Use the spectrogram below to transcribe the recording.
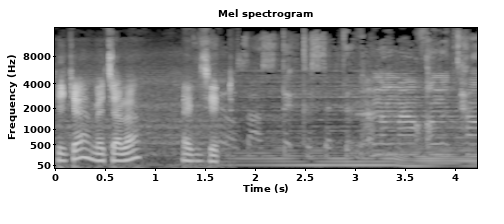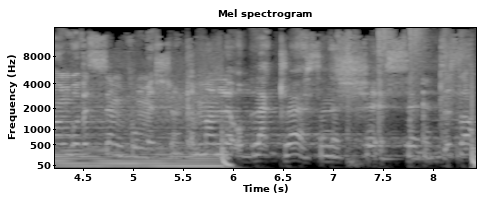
ठीक है, मैं चला। Exit shit, is sick. This all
